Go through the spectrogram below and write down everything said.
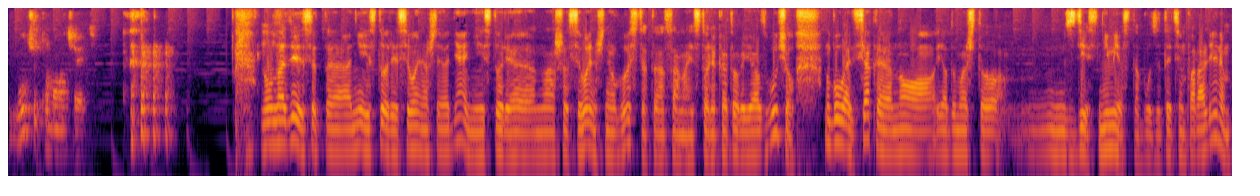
лучше промолчать. Ну, надеюсь, это не история сегодняшнего дня, не история нашего сегодняшнего гостя, это самая история, которую я озвучил. Ну, бывает всякое, но я думаю, что здесь не место будет этим параллелям.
